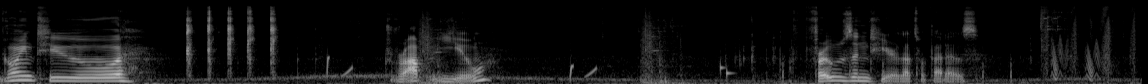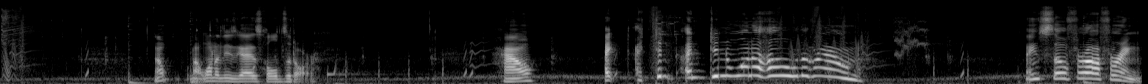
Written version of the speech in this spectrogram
Going to drop you. Frozen tear, that's what that is. Nope, not one of these guys holds a door. How? I I didn't I didn't want to hoe the ground. Thanks though for offering.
